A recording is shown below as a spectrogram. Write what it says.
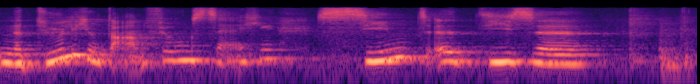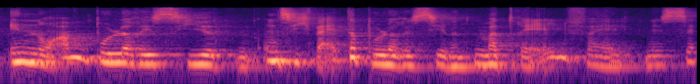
natürlich unter Anführungszeichen sind äh, diese enorm polarisierten und sich weiter polarisierenden materiellen Verhältnisse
